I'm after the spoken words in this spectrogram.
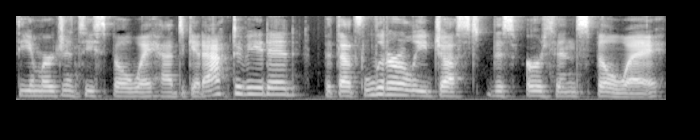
the emergency spillway had to get activated, but that's literally just this earthen spillway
